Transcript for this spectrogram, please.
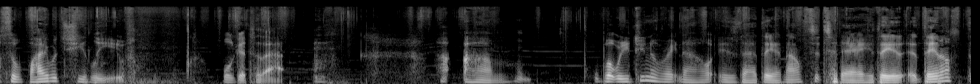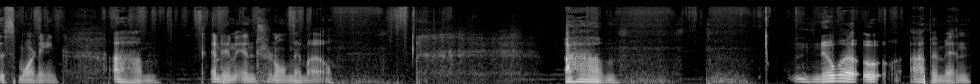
So why would she leave? We'll get to that. Um, what we do know right now is that they announced it today. They they announced it this morning, um, in an internal memo. Um, Noah o- Opperman,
